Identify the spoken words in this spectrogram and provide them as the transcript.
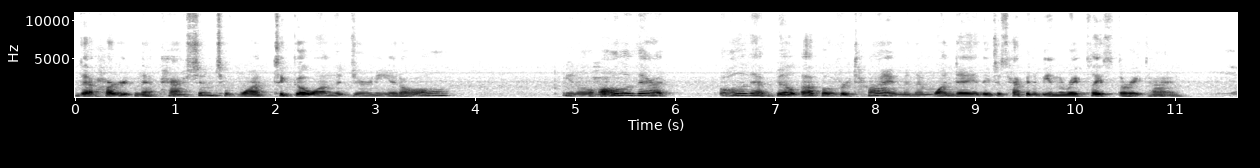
that heart and that passion to want to go on the journey at all you know Mhm. all of that all of that built up over time and then one day they just happen to be in the right place at the right time Yeah.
